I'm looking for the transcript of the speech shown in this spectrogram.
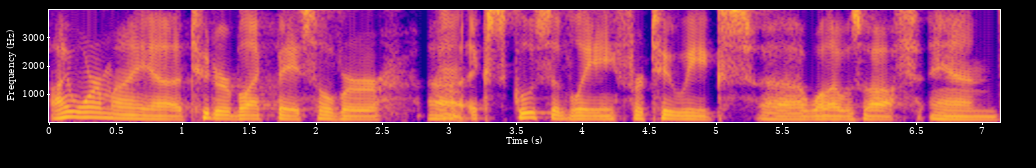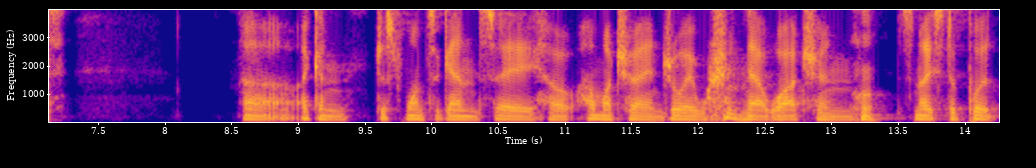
I wore my uh, Tudor Black Bay Silver uh, mm. exclusively for two weeks uh, while I was off, and uh, I can just once again say how how much I enjoy wearing that watch, and huh. it's nice to put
